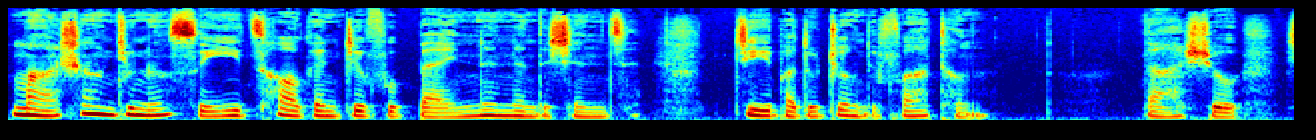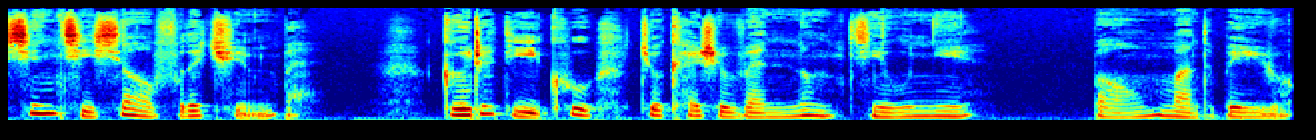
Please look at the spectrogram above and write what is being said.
马上就能随意操干这副白嫩嫩的身子，鸡巴都胀得发疼。大手掀起校服的裙摆，隔着底裤就开始玩弄、揉捏饱满的背肉，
